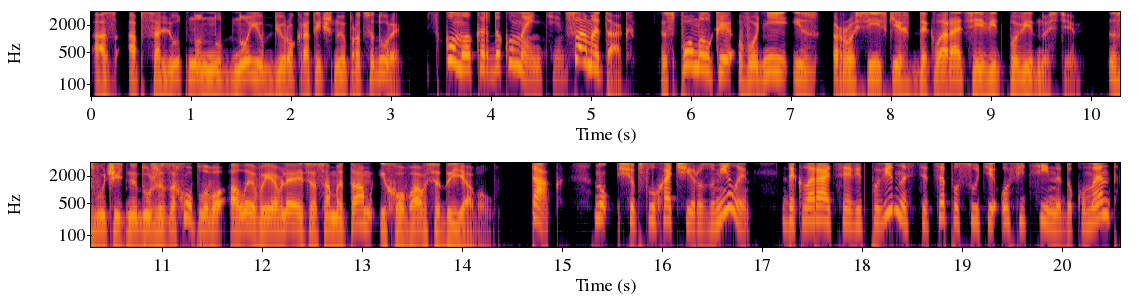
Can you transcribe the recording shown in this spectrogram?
а з абсолютно нудною бюрократичної процедури. З комилкар документі. Саме так. З помилки в одній із російських декларацій відповідності. Звучить не дуже захопливо, але виявляється, саме там і ховався диявол. Так, ну, щоб слухачі розуміли, декларація відповідності – це, по суті, офіційний документ,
